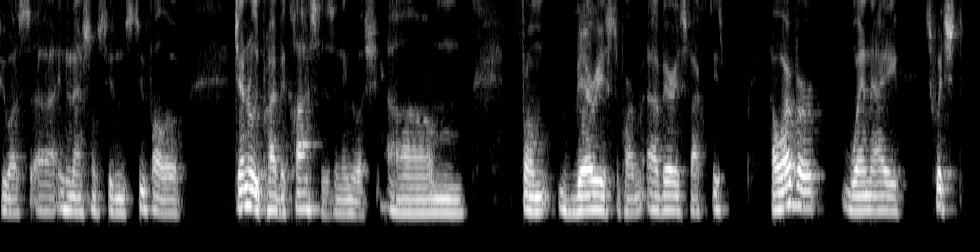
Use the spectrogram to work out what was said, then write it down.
to us uh, international students to follow generally private classes in english um, from various department uh, various faculties however when I switched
